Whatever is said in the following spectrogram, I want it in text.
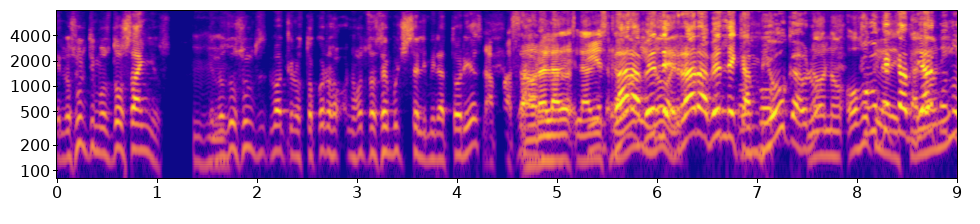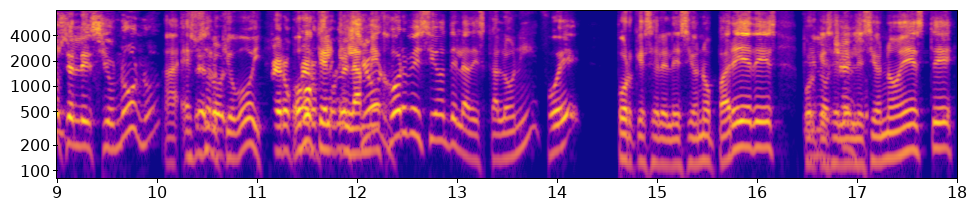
en los últimos dos años, en los dos últimos que nos tocó nosotros hacer muchas eliminatorias. Ahora la, la de Scaloni, rara, vez le, rara vez le cambió, cabrón. No, no, ojo Tuvo que, cambiar cuando se lesionó, ¿no? Ah, eso es a lo que voy. Pero, ojo que la mejor versión de la de Scaloni fue porque se le lesionó Paredes, porque se le lesionó este,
